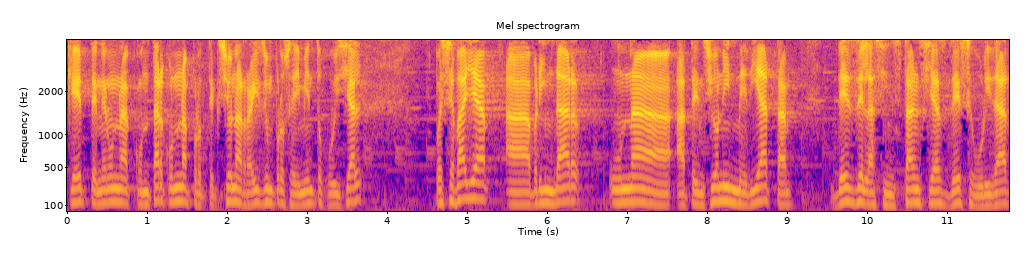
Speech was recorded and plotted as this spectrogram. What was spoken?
que tener una contar con una protección a raíz de un procedimiento judicial, pues se vaya a brindar una atención inmediata desde las instancias de seguridad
